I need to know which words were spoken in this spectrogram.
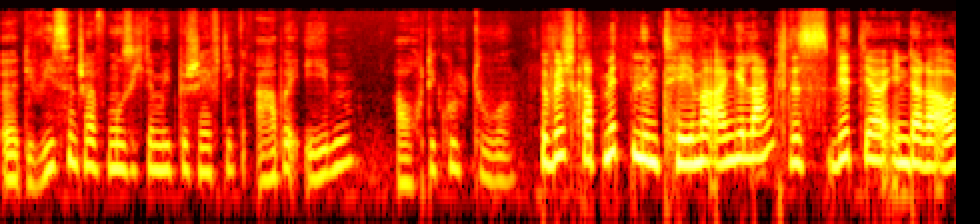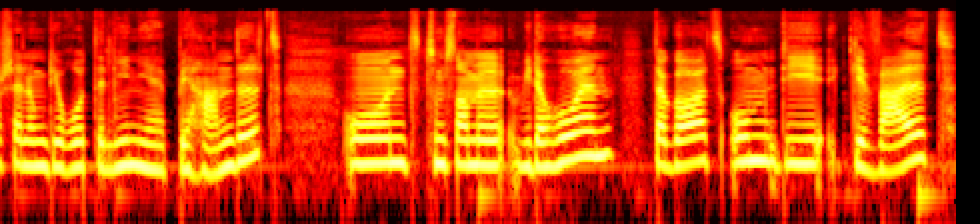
äh, die Wissenschaft muss sich damit beschäftigen, aber eben auch die Kultur. Du bist gerade mitten im Thema angelangt. Das wird ja in der Ausstellung Die rote Linie behandelt. Und zum Sommer wiederholen, da geht es um die Gewalt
